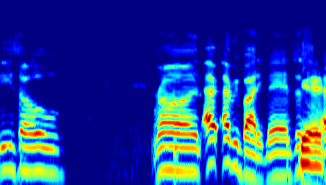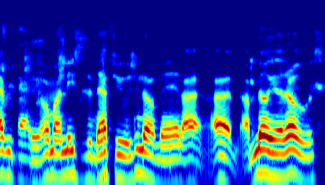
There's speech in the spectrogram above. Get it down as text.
Bezo, Ron, everybody, man, just Yeah. everybody, all my nieces and nephews, you know, man, I, I a million of those,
